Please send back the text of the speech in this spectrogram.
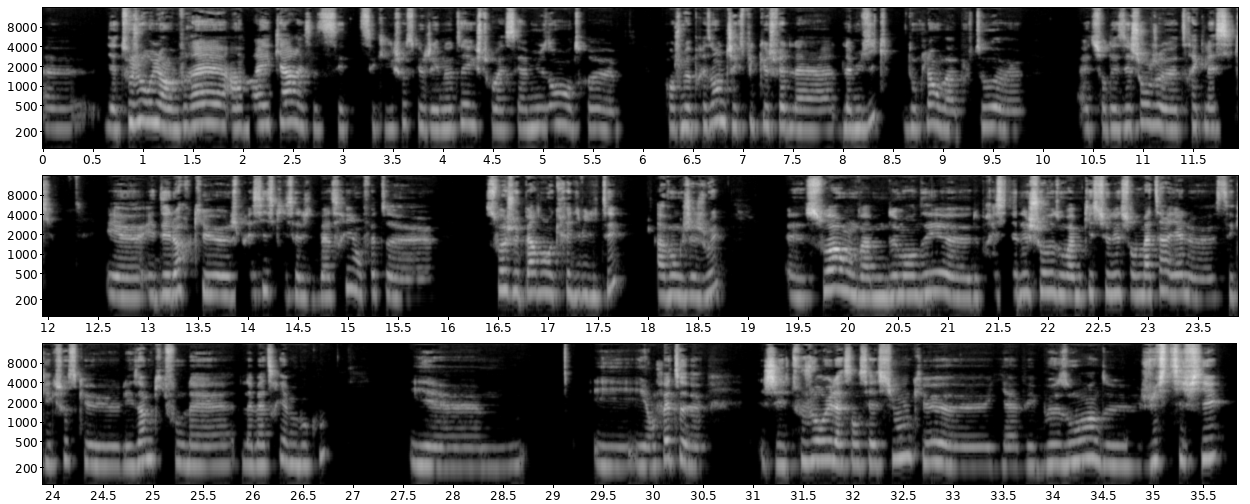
il y a toujours eu un vrai, un vrai écart et c'est quelque chose que j'ai noté et que je trouve assez amusant entre quand je me présente, j'explique que je fais de la, de la, musique. Donc là, on va plutôt être sur des échanges très classiques. Et, et dès lors que je précise qu'il s'agit de batterie, en fait, soit je vais perdre en crédibilité avant que j'ai joué, euh, soit on va me demander euh, de préciser des choses, on va me questionner sur le matériel. Euh, c'est quelque chose que les hommes qui font de la, batterie aiment beaucoup. Et, en fait, j'ai toujours eu la sensation qu'il y avait besoin de justifier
